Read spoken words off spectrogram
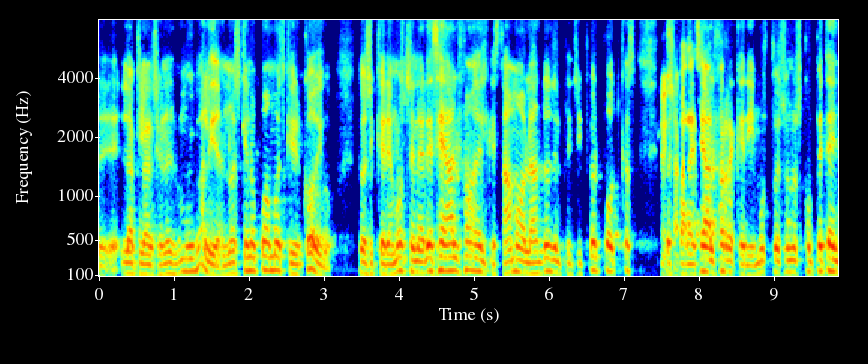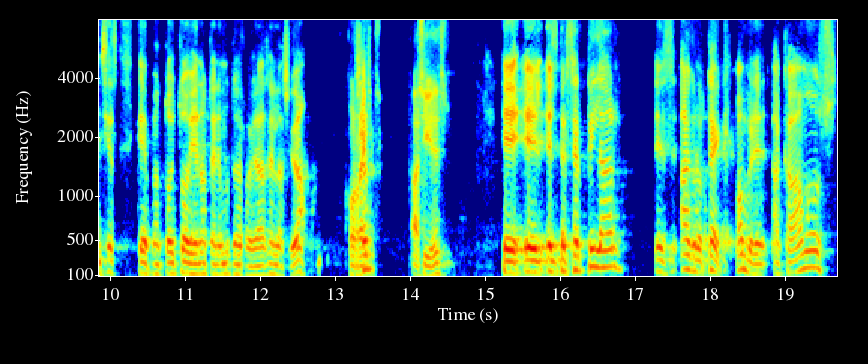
eh, la aclaración es muy válida. No es que no podamos escribir código, pero si queremos tener ese alfa del que estábamos hablando desde el principio del podcast, pues Exacto. para ese alfa requerimos pues unas competencias que de pronto hoy todavía no tenemos desarrolladas en la ciudad. Correcto. ¿cierto? Así es. Eh, el, el tercer pilar es agrotech. Hombre, acabamos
